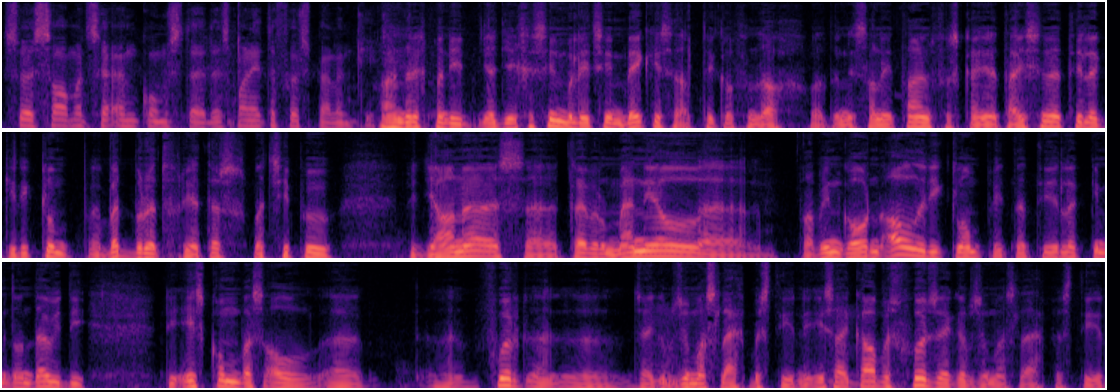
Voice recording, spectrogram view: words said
so saam met sy inkomste. Dis maar net 'n voorspellingkie. Hendrik, maar die jy gesien Molitsi Mbeki se artikel vandag wat in die Sunday Times verskyn het. Hy sien natuurlik hierdie klomp witbroodvreters wat Sipho met Jana is, uh, Trevor Manuel, uh, Pravin Gordhan, al die klomp het natuurlik, jy moet onthou die die Eskom was al uh, voor uh, uh, Jacob Zuma sleg bestuur. Die SAK was voor Jacob Zuma sleg bestuur.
